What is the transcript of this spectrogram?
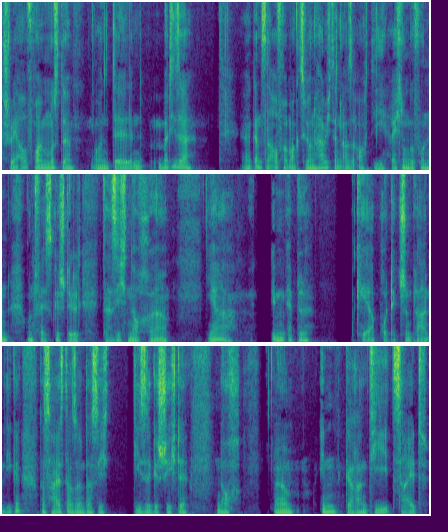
schwer aufräumen musste. Und äh, bei dieser äh, ganzen Aufräumaktion habe ich dann also auch die Rechnung gefunden und festgestellt, dass ich noch, äh, ja, im Apple Care Protection Plan liege. Das heißt also, dass ich diese Geschichte noch ähm, in Garantiezeit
